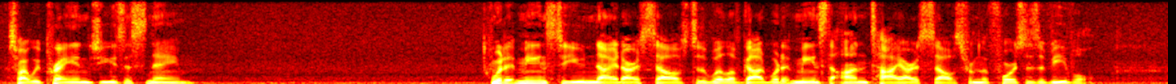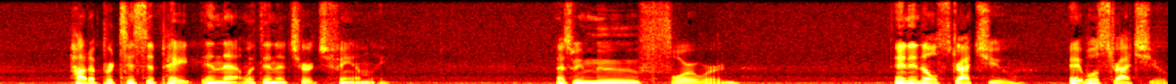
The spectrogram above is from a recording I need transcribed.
That's why we pray in Jesus' name. What it means to unite ourselves to the will of God, what it means to untie ourselves from the forces of evil, how to participate in that within a church family as we move forward. And it'll stretch you. It will stretch you.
